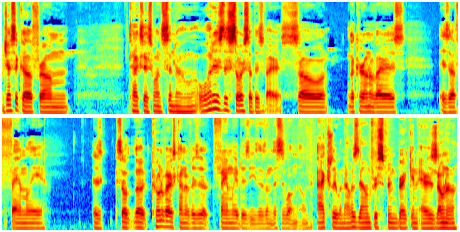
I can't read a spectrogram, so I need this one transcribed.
Jessica from Texas wants to know what is the source of this virus? So, the coronavirus is a family is so the coronavirus kind of is a family of diseases and this is well known. Actually, when I was down for spring break in Arizona,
